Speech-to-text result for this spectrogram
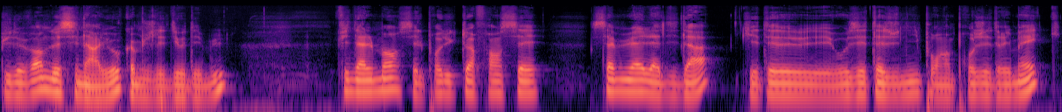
puis de vendre le scénario, comme je l'ai dit au début. Finalement, c'est le producteur français Samuel Adida, qui était aux États-Unis pour un projet de remake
